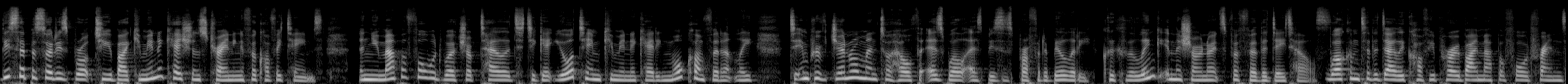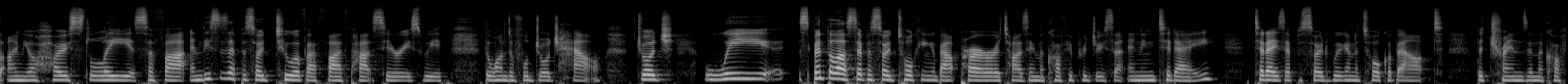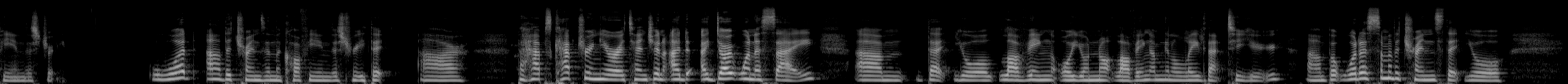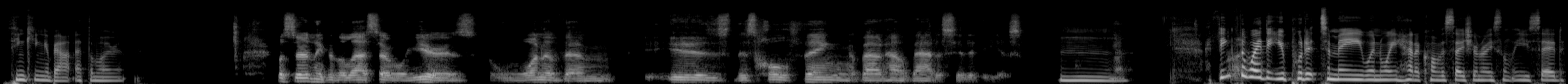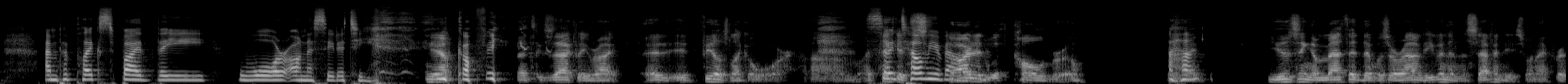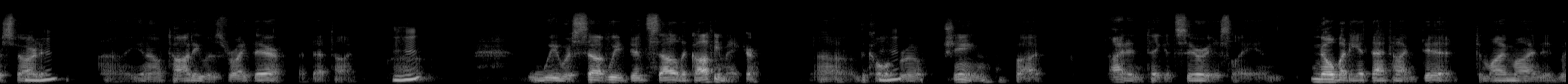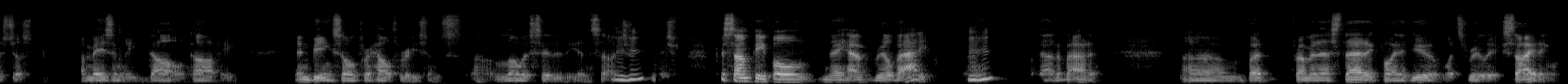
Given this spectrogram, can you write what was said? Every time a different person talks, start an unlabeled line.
This episode is brought to you by Communications Training for Coffee Teams, a new Map It Forward workshop tailored to get your team communicating more confidently to improve general mental health as well as business profitability. Click the link in the show notes for further details. Welcome to the Daily Coffee Pro by Map It Forward, friends. I'm your host, Lee Safar, and this is episode two of our five part series with the wonderful George Howell. George, we spent the last episode talking about prioritizing the coffee producer, and in today, today's episode, we're going to talk about the trends in the coffee industry. What are the trends in the coffee industry that are perhaps capturing your attention? I don't want to say um, that you're loving or you're not loving. I'm going to leave that to you. Um, but what are some of the trends that you're thinking about at the moment?
Well, certainly for the last several years, one of them is this whole thing about how bad acidity is.
Mm. I think right. the way that you put it to me when we had a conversation recently, you said, I'm perplexed by the war on acidity yeah, coffee.
That's exactly right. It, it feels like a war. Um, I
so
think
tell me about
started it. with cold brew. Uh-huh. Right? Using a method that was around even in the 70s when I first started. Mm-hmm. Uh, you know, Toddy was right there at that time. Mm-hmm. Um, we were sell we did sell the coffee maker, uh, the cold mm-hmm. brew machine, but I didn't take it seriously, and nobody at that time did. To my mind, it was just amazingly dull coffee, and being sold for health reasons, uh, low acidity and such, mm-hmm. which for some people may have real value, right? Mm-hmm. no doubt about it. Um, but from an aesthetic point of view, what's really exciting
